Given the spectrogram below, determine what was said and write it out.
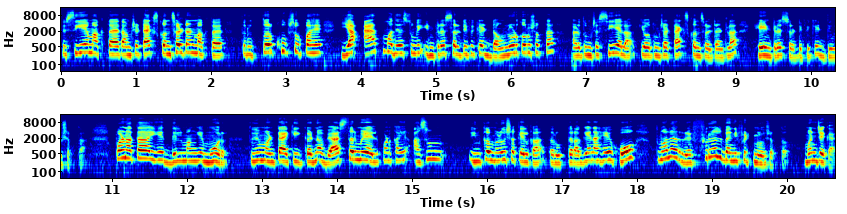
ते सी ए मागतायत आमचे टॅक्स कन्सल्टंट मागतायत. तर उत्तर खूप सोपं आहे. या ॲपमध्येच तुम्ही इंटरेस्ट सर्टिफिकेट डाउनलोड करू शकता आणि तुमच्या सी एला किंवा तुमच्या टॅक्स कन्सल्टंटला हे इंटरेस्ट सर्टिफिकेट देऊ शकता. पण आता हे दिल मांगे मोर तुम्ही म्हणताय की इकडनं व्याज तर मिळेल पण काही अजून इन्कम मिळू शकेल का? तर उत्तर अगेन आहे हो तुम्हाला रेफरल बेनिफिट मिळू शकतं. म्हणजे काय?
